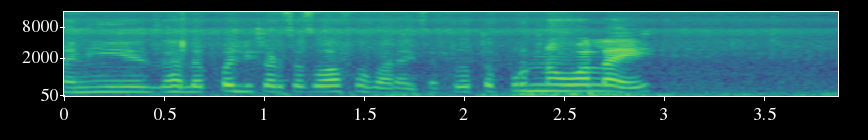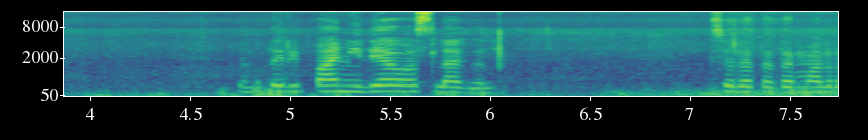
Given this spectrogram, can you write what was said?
आणि झालं पलीकडचाच वाफा भरायचा तो तर पूर्ण ओला आहे. पण तरी पाणी द्यावंच लागेल. चला आता मला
